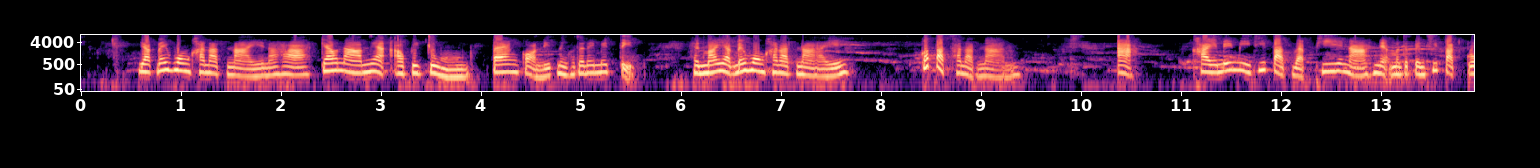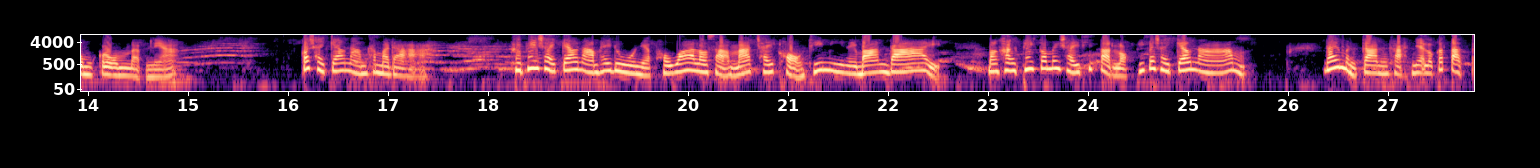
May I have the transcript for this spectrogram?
ำอยากได้วงขนาดไหนนะคะ แก้วน้ำเนี่ยเอาไปจุ่มแป้งก่อนนิดนึงเขาจะได้ไม่ติด เห็นไหมอยากได้วงขนาดไหน ก็ตัดขนาดนั้น ใครไม่มีที่ตัดแบบพี่นะ เนี่ยมันจะเป็นที่ตัดกลมๆแบบเนี้ย ก็ใช้แก้วน้ำธรรมดา คือพี่ใช้แก้วน้ำให้ดูเนี่ย เพราะว่าเราสามารถใช้ของที่มีในบ้านได้ บางครั้งพี่ก็ไม่ใช้ที่ตัดหรอก พี่ก็ใช้แก้วน้ำได้เหมือนกันค่ะ เนี่ยเราก็ตัดไป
